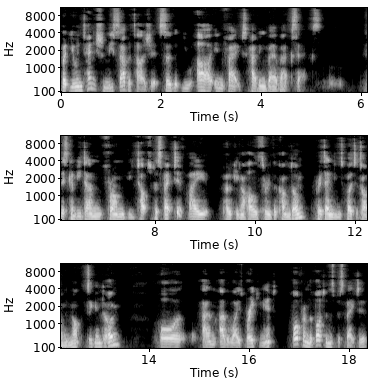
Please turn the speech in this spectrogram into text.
but you intentionally sabotage it so that you are, in fact, having bareback sex. This can be done from the top's perspective by poking a hole through the condom, pretending to put it on and not putting it on, or um, otherwise breaking it, or from the bottom's perspective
